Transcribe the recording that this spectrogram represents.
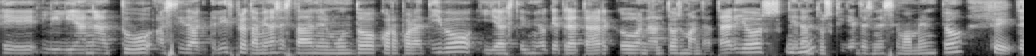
Eh, Liliana, tú has sido actriz, pero también has estado en el mundo corporativo y has tenido que tratar con altos mandatarios que eran tus clientes en ese momento. ¿Te,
